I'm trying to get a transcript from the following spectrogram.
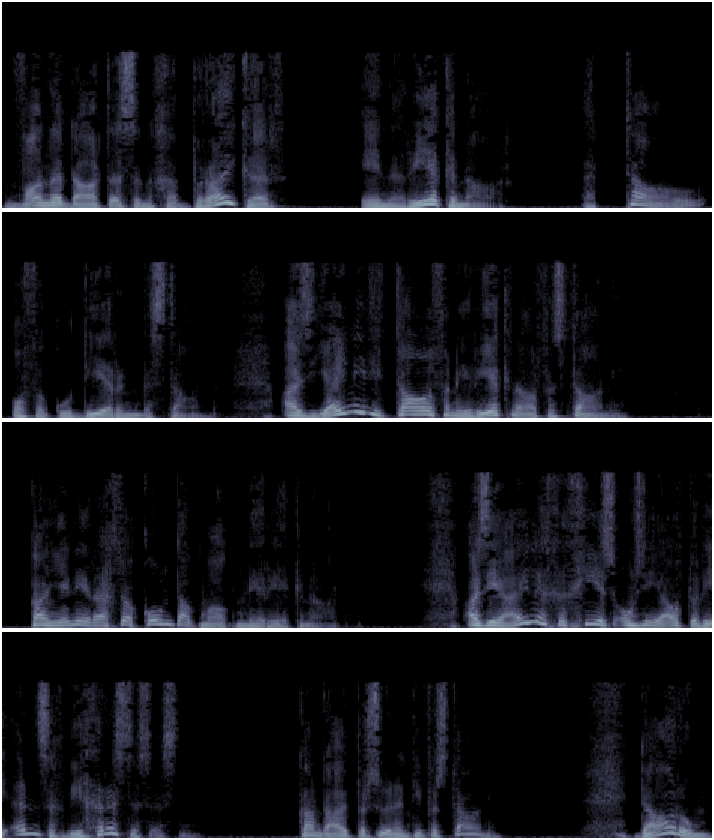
wanneer daar tussen gebruiker en rekenaar 'n taal of 'n kodering bestaan. As jy nie die taal van die rekenaar verstaan nie, kan jy nie regtig kontak maak met die rekenaar nie. As die Heilige Gees ons nie help tot die insig wie Christus is nie, kan daai persoon dit nie verstaan nie. Daarom,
